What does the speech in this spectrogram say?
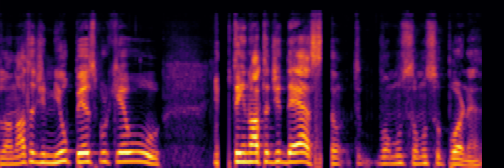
uma nota de mil pesos, porque o. tem nota de 10. Então, vamos, vamos supor, né?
